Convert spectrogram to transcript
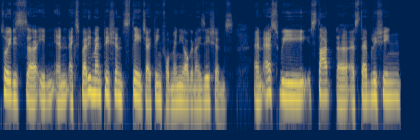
So it is uh, in an experimentation stage, I think, for many organizations. And as we start uh, establishing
